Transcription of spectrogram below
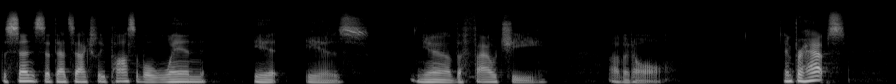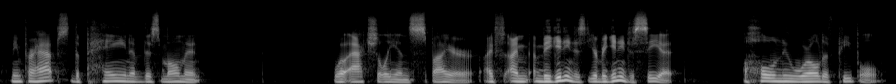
the sense that that's actually possible when it is. Yeah, the Fauci of it all. And perhaps, I mean, perhaps the pain of this moment will actually inspire. i am beginning to, you're beginning to see it, a whole new world of people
